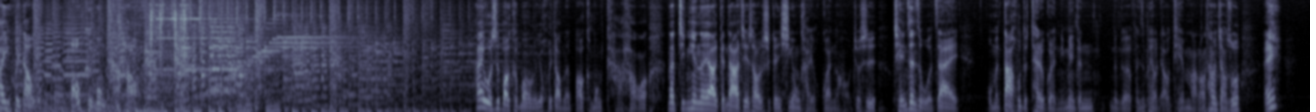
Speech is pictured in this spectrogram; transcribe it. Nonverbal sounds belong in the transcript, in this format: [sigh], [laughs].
欢迎回到我们的宝可梦卡好。嗨，我是宝可梦，又回到我们的宝可梦卡好哦。那今天呢，要跟大家介绍的是跟信用卡有关的哈，就是前一阵子我在我们大户的 Telegram 里面跟那个粉丝朋友聊天嘛，然后他们讲说，哎，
